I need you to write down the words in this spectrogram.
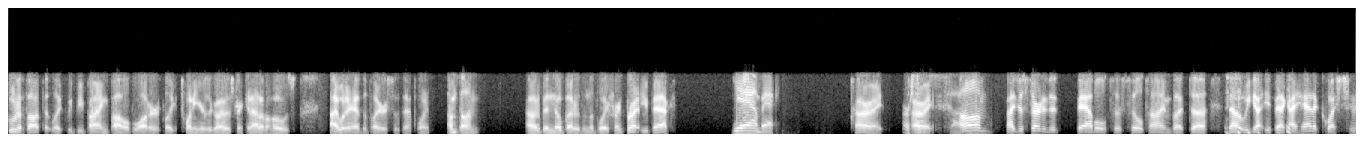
Who would have thought that like we'd be buying bottled water like 20 years ago? I was drinking out of a hose. I would have had the virus at that point. I'm done. I would have been no better than the boyfriend. Brett, you back? Yeah, I'm back. All right. Or All right. so- Um. I just started to babble to fill time, but uh now that we got you back, I had a question.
